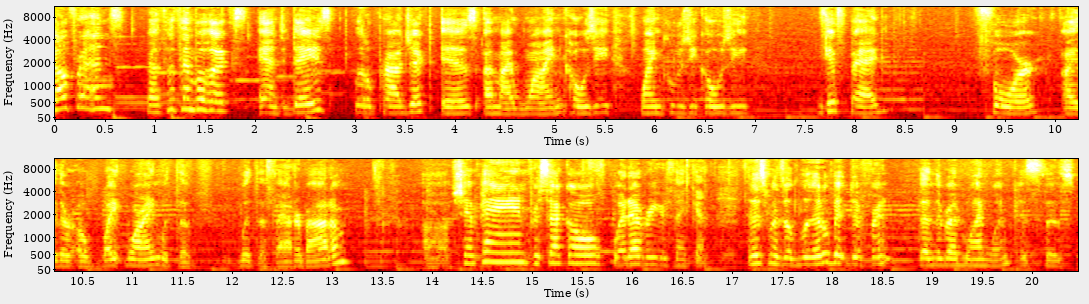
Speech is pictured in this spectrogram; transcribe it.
Ciao friends, Beth with Thimblehooks and today's little project is on my Wine Cozy, Wine cozy Cozy gift bag for either a white wine with the with the fatter bottom, uh, champagne, prosecco, whatever you're thinking. And this one's a little bit different than the red wine one because the,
